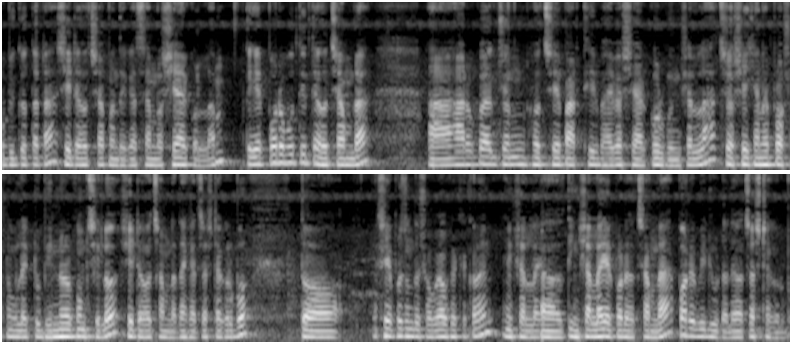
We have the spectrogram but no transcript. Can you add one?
অভিজ্ঞতাটা, সেটা হচ্ছে আপনাদের কাছে আমরা শেয়ার করলাম। তো এর পরবর্তীতে হচ্ছে আমরা আহ, আরও কয়েকজন হচ্ছে প্রার্থীর ভাইবা শেয়ার করব ইনশাল্লাহ। তো সেখানে প্রশ্নগুলো একটু ভিন্ন রকম ছিল সেটা হচ্ছে আমরা দেখার চেষ্টা করব। তো সে পর্যন্ত সবাই অপেক্ষা করেন ইনশাল্লাহ ইনশাল্লাহ এরপরে হচ্ছে আমরা পরের ভিডিওটা দেওয়ার চেষ্টা করব।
